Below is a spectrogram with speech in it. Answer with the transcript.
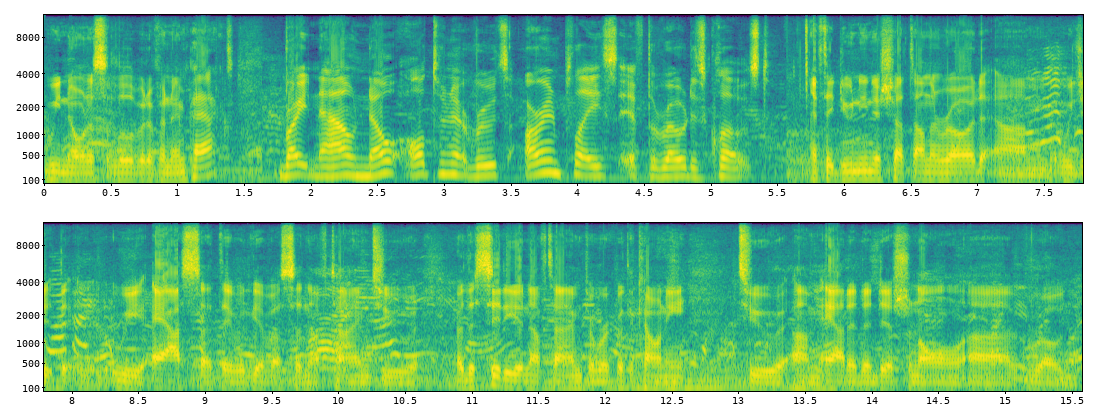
we noticed a little bit of an impact. Right now, no alternate routes are in place if the road is closed. If they do need to shut down the road, um, we, we ask that they would give us enough time to, or the city enough time to work with the county to um, add an additional uh, road.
